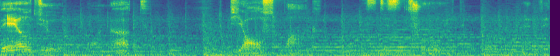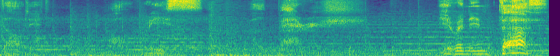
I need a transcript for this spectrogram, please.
failed you or not. The Allspark is destroyed, and without it, our race will perish. Even in death,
